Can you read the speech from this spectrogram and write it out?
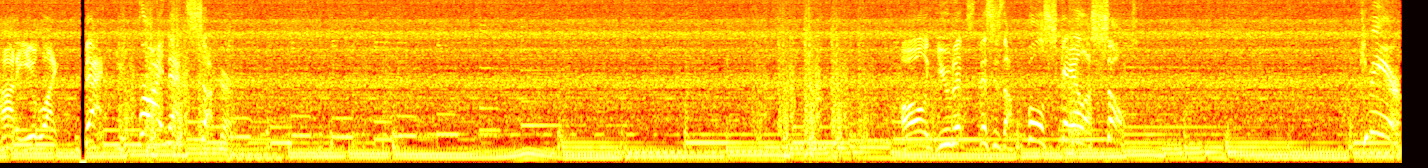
How do you like that? Fry that sucker! All units, this is a full-scale assault! Come here!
